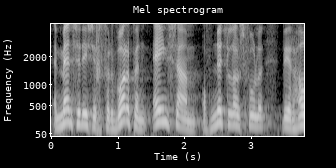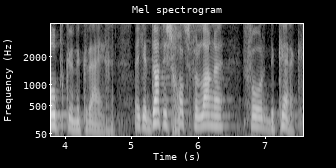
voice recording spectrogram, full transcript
En mensen die zich verworpen, eenzaam of nutteloos voelen, weer hoop kunnen krijgen. Weet je, dat is Gods verlangen voor de kerk.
